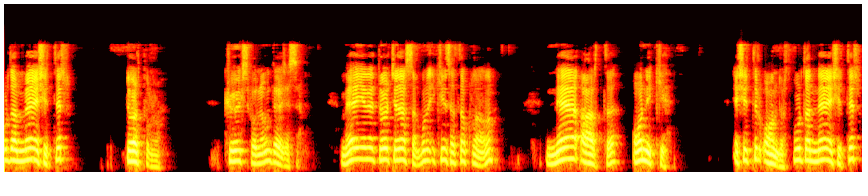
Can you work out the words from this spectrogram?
Buradan m eşittir 4 bulurum. Qx polinomun derecesi. m yerine 4 yazarsam bunu ikinci satırda kullanalım. n artı 12 eşittir 14. Burada n eşittir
